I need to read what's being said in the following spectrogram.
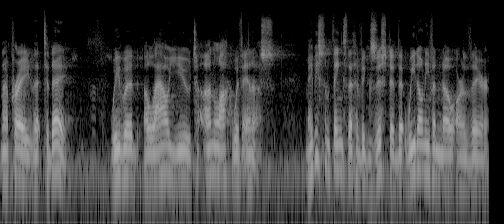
And I pray that today we would allow you to unlock within us maybe some things that have existed that we don't even know are there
